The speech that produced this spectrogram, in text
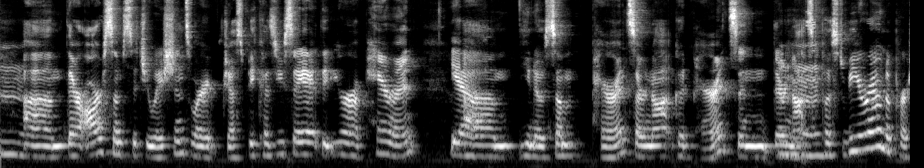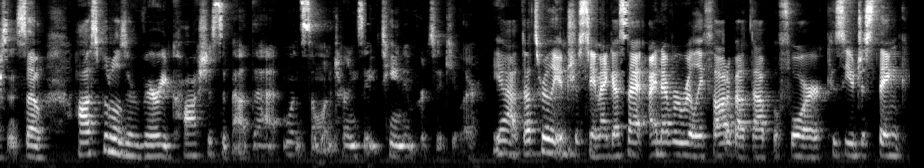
Mm. Um, there are some situations where just because you say that you're a parent, yeah. Um, you know, some parents are not good parents and they're mm-hmm. not supposed to be around a person. So hospitals are very cautious about that when someone turns 18 in particular. Yeah, that's really interesting. I guess I, I never really thought about that before because you just think,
